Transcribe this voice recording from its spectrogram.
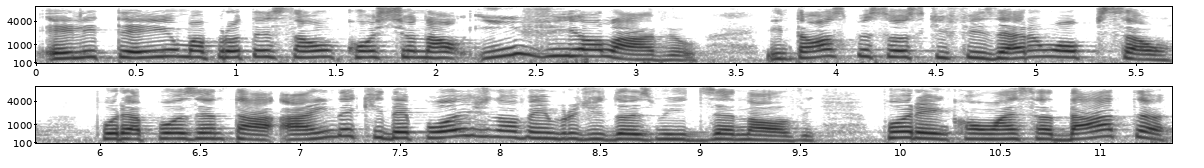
ele tem uma proteção constitucional inviolável. Então, as pessoas que fizeram a opção por aposentar, ainda que depois de novembro de 2019, porém com essa data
